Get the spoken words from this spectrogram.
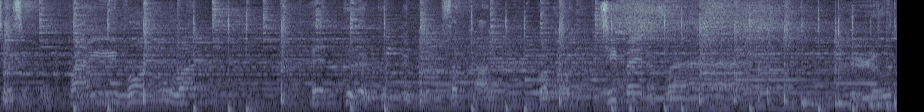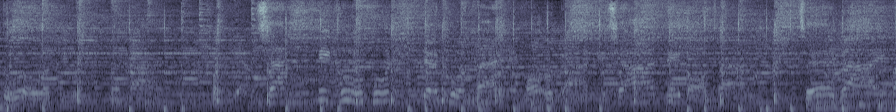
จะสนุกไปพ้น คู่คุณเดินควงแขนให้ขอโอกาสให้ฉันได้ตอบแทนเธอได้ไหม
